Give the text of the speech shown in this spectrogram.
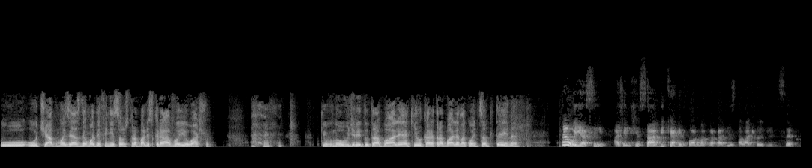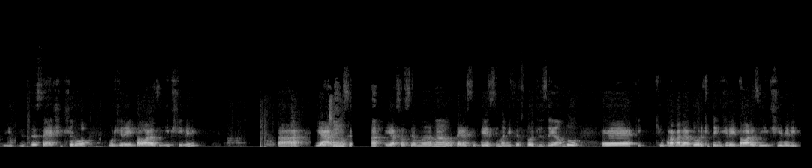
O, o Tiago Moisés deu uma definição de trabalho escravo aí, eu acho. que o novo direito do trabalho é aquilo, o cara trabalha na condição que tem, né? Não, e assim, a gente sabe que a reforma trabalhista lá de 2017 tirou o direito a horas em itinerary, tá? E essa, semana, e essa semana o TST se manifestou dizendo é, que, que o trabalhador que tem direito a horas em itinerary,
